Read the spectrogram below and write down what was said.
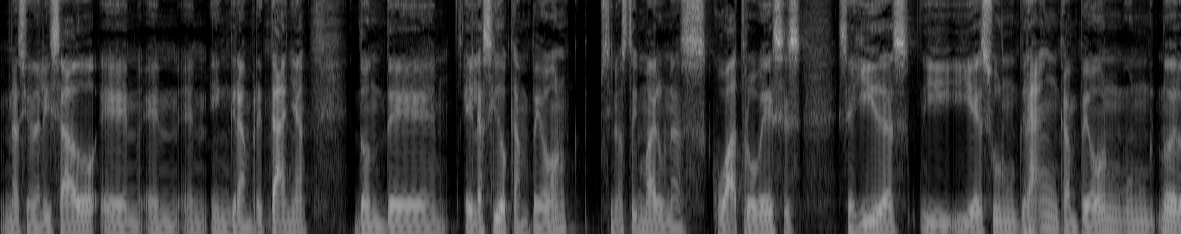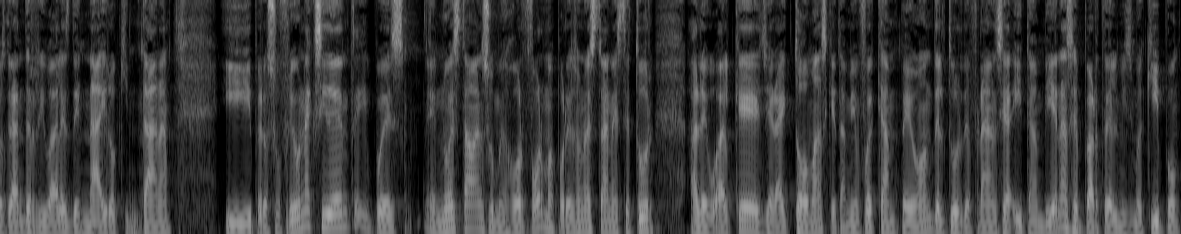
nacionalizado en, en, en Gran Bretaña, donde él ha sido campeón si no estoy mal, unas cuatro veces seguidas y, es un gran campeón, uno de los grandes rivales de Nairo Quintana y, pero sufrió un accidente y pues eh, no estaba en su mejor forma, por eso no está en este tour, al igual que Geray Thomas, que también fue campeón del Tour de Francia y también hace parte del mismo equipo.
